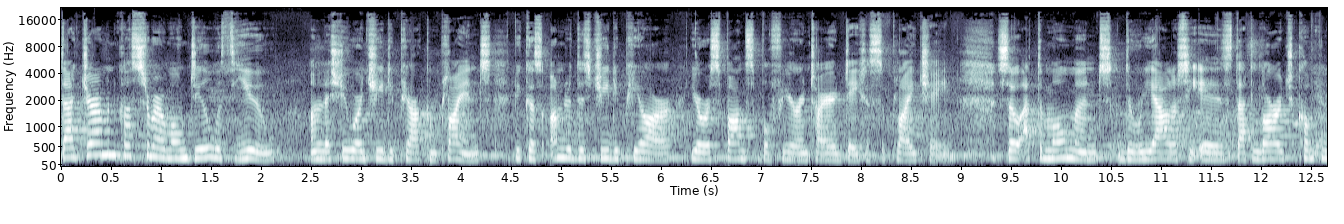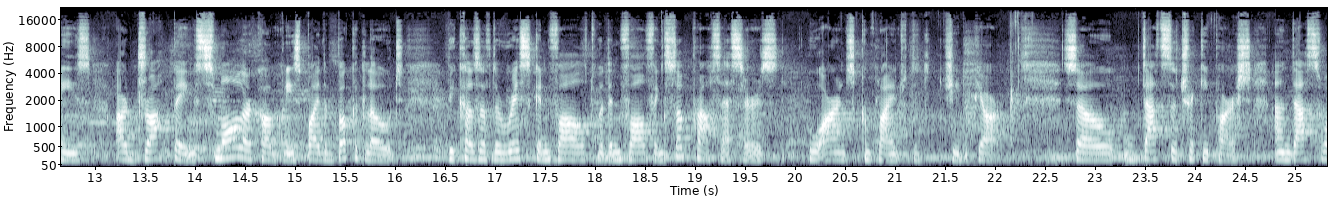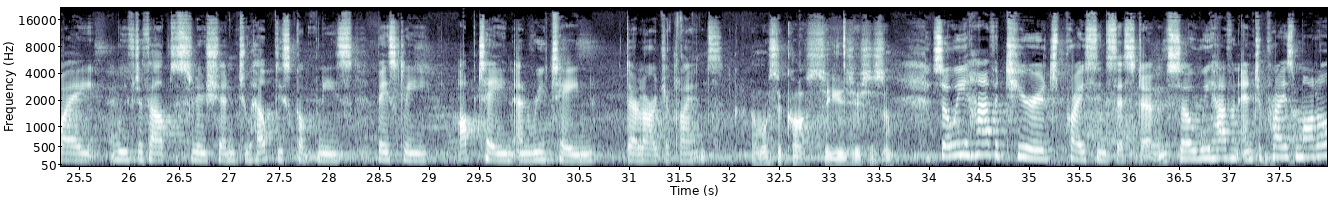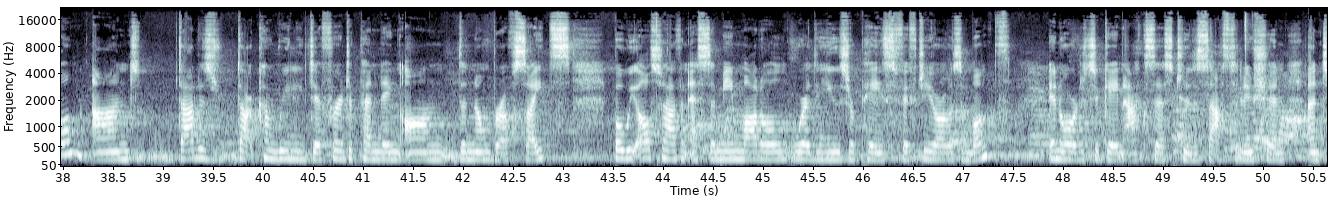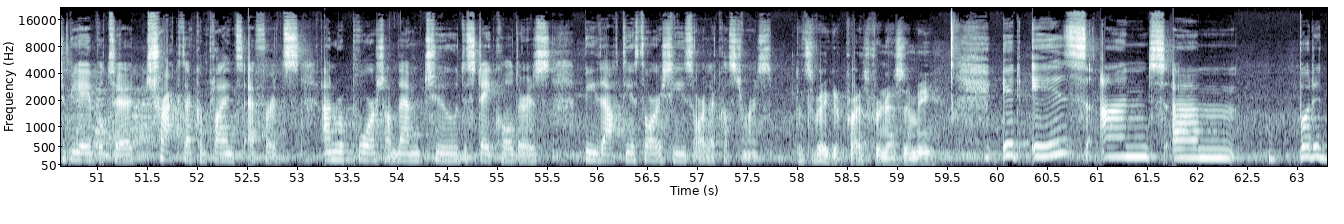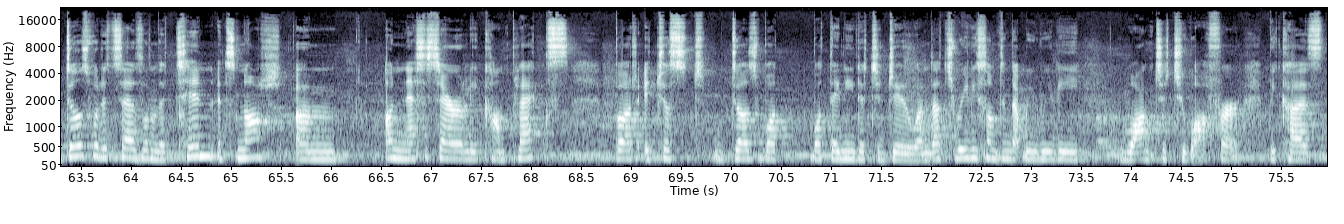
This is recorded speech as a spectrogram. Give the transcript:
That German customer won't deal with you unless you are GDPR compliant, because under this GDPR, you're responsible for your entire data supply chain. So at the moment, the reality is that large companies are dropping smaller companies by the bucket load because of the risk involved with involving sub processors who aren't compliant with the GDPR. So that's the tricky part, and that's why we've developed a solution to help these companies basically obtain and retain their larger clients. And what's the cost to use your system? So we have a tiered pricing system. So we have an enterprise model, and that is that can really differ depending on the number of sites. But we also have an SME model where the user pays 50 euros a month in order to gain access to the SaaS solution and to be able to track their compliance efforts and report on them to the stakeholders, be that the authorities or their customers. That's a very good price for an SME. It is, and um, but it does what it says on the tin. It's not um, unnecessarily complex, but it just does what what they needed to do, and that's really something that we really wanted to offer because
